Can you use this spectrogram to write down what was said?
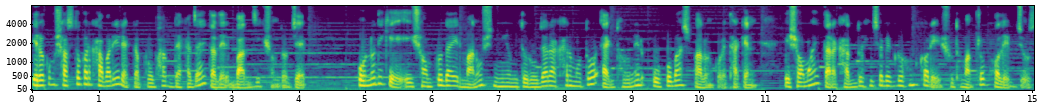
এরকম স্বাস্থ্যকর খাবারের একটা প্রভাব দেখা যায় তাদের বাহ্যিক সৌন্দর্যে। অন্যদিকে এই সম্প্রদায়ের মানুষ নিয়মিত রোজা রাখার মতো এক ধরনের উপবাস পালন করে থাকেন। এ সময় তারা খাদ্য হিসেবে গ্রহণ করে শুধুমাত্র ফলের জুস,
